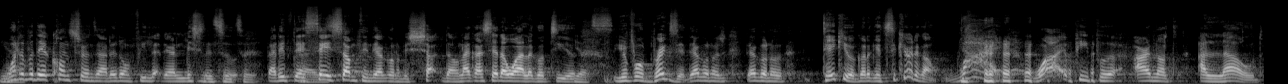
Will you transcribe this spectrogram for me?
Yeah. whatever their concerns are, they don't feel that they're listened Listen to. to. That if they That say is- something, they're going to be shut down. Like I said a while ago to you, Yes. you vote Brexit, they're going to they're going to take you, are going to get security. Go why? why people are not allowed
